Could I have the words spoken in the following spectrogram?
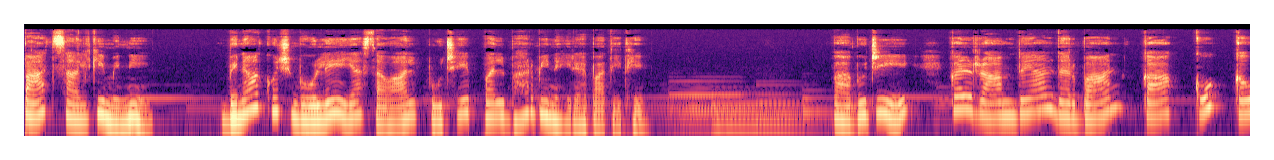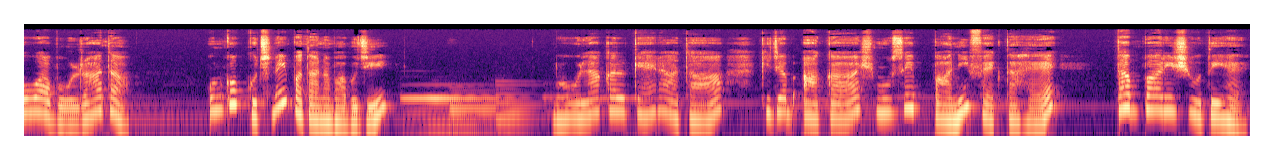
पाँच साल की मिनी बिना कुछ बोले या सवाल पूछे पल भर भी नहीं रह पाती थी। बाबूजी, कल रामदयाल दरबान काक को कौआ बोल रहा था। उनको कुछ नहीं पता ना बाबूजी। भोला कल कह रहा था कि जब आकाश मुँह से पानी फेंकता है, तब बारिश होती है।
